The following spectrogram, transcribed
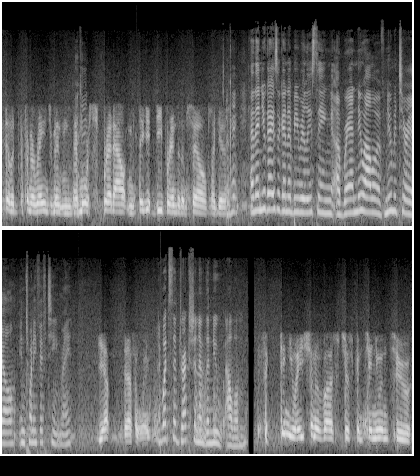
bit of a different arrangement, and they're Okay. more spread out, and they get deeper into themselves, I guess. Okay. And then you guys are going to be releasing a brand new album of new material in 2015, right? Yep, definitely. What's the direction of the new album? it's a continuation of us just continuing to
